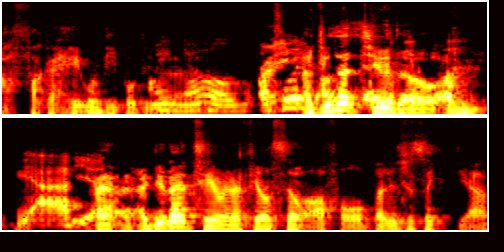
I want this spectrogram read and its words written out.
Oh fuck, I hate when people do I that. I know. Right. feel like I do that say too though. will. I'm, yeah, I, Yeah. I I do that too and I feel so awful, but it's just like yeah,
